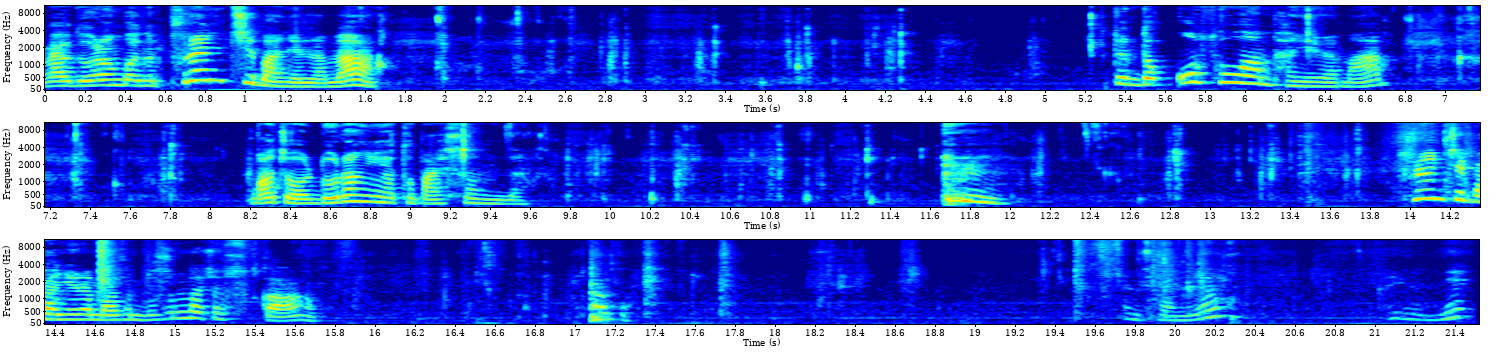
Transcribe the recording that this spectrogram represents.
아 노란 거는 프렌치 바닐라 맛. 좀 더 고소한 바닐라 맛. 맞아, 노랑이가 더 맛있었는데. 프렌치 바닐라 맛은 무슨 맛이었을까? 아고. 잠시만요. 흘렸네.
